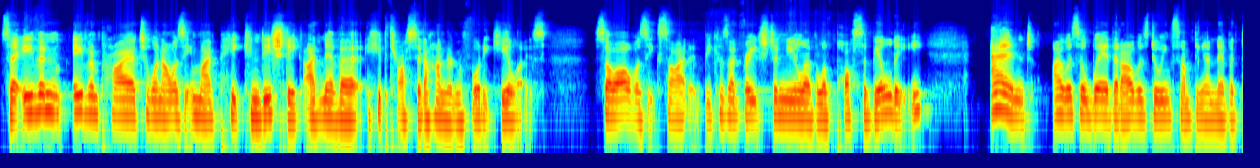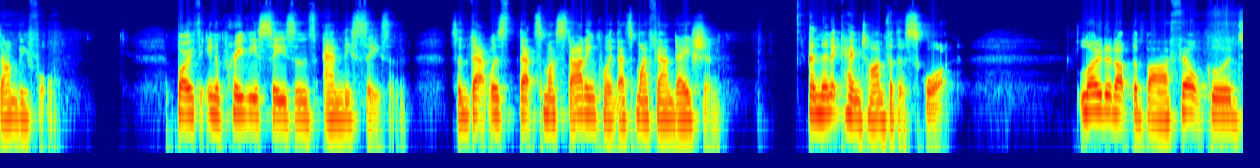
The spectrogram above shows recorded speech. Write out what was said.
So even even prior to when I was in my peak conditioning, I'd never hip thrusted 140 kilos. So I was excited because I'd reached a new level of possibility and I was aware that I was doing something I'd never done before, both in a previous seasons and this season. So that was that's my starting point, that's my foundation. And then it came time for the squat. Loaded up the bar, felt good,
